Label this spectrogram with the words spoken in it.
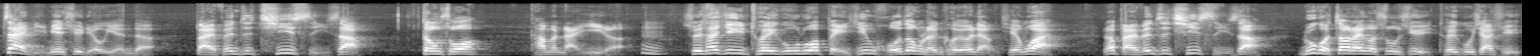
在里面去留言的百分之七十以上都说他们满意了，嗯，所以他就去推估，如果北京活动人口有两千万，那百分之七十以上。如果照那个数据推估下去，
